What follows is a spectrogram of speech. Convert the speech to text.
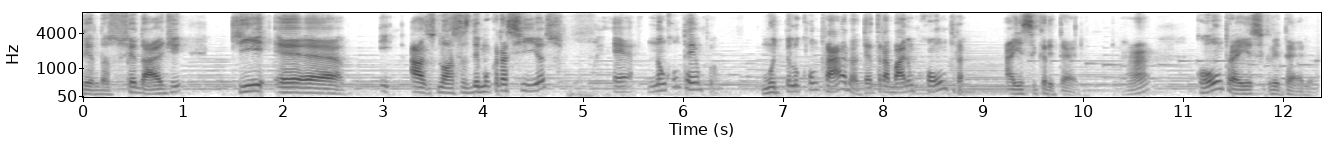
dentro da sociedade que é, as nossas democracias é, não contemplam. Muito pelo contrário, até trabalham contra a esse critério. Né? Contra esse critério.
